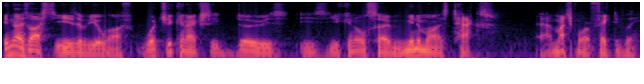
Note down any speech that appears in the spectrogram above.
in those last years of your life, what you can actually do is is you can also minimise tax uh, much more effectively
